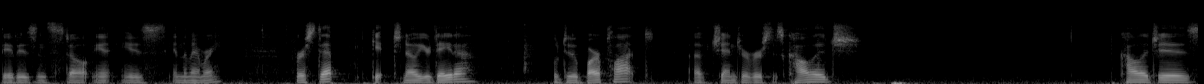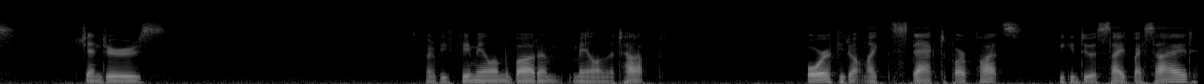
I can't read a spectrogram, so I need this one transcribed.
Data is installed is in the memory. First step, get to know your data. We'll do a bar plot of gender versus college. Colleges, genders, It's going to be female on the bottom, male on the top. Or if you don't like the stacked bar plots, we could do a side by side.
